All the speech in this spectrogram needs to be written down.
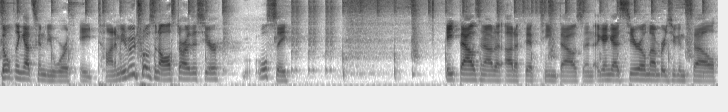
don't think that's going to be worth a ton. I mean, Vooch was an all-star this year. We'll see. 8,000 out of, out of 15,000. Again, guys, serial numbers you can tell,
